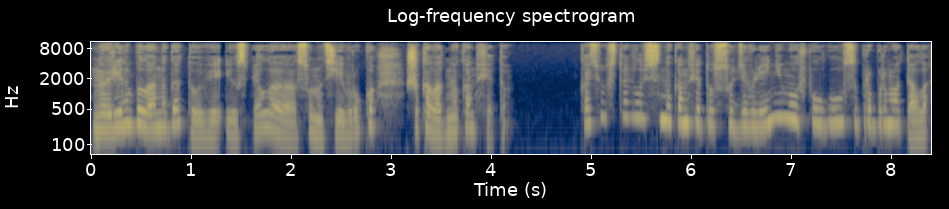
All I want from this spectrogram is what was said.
но Ирина была наготове и успела сунуть ей в руку шоколадную конфету. Катя уставилась на конфету с удивлением и в полголоса пробормотала.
